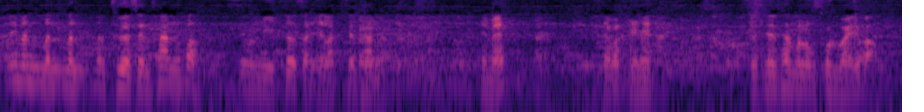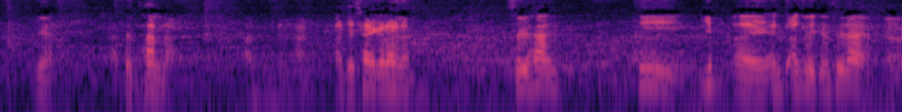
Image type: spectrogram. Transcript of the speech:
อันนี้มันมันมันมันเครือเซนทรันหรือเปล่า นี่มันมีเครือสัญลักษณ์เซนทรันอะเห็นไหมใช่ปะเห็นไหมซื้อเซนทรันมาลงทุนไว้หรือเปล่า เนี่ยเซนทรันอะเซ็นทรัลอาจจะใช่ก็ได้นะ ซื้อห้างที่ยิปเอออังอังกฤษยังซื้อได้อะเออ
